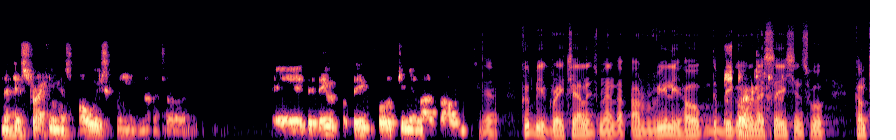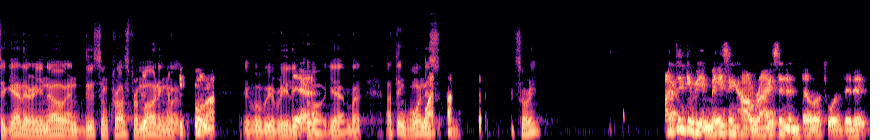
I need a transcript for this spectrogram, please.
then his striking is always clean. You know, so eh, they, they would they both give me a lot of problems. yeah, could be a great challenge, man. I, I really hope the big Sure. organizations will come together, you know, and do some cross promoting. Cool, huh? It will be really Yeah. cool. Yeah, but I think one is. Sorry. I think it'd be amazing how Rizin and Bellator did it.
